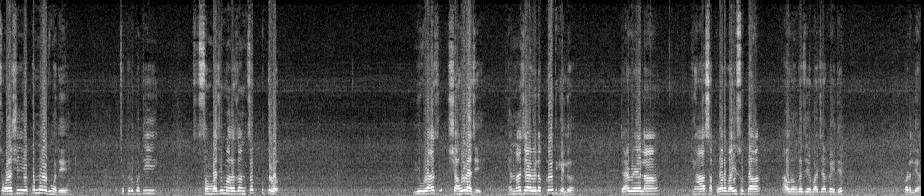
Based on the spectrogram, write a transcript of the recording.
सोळाशे एकोणनव्वदमध्ये छत्रपती संभाजी महाराजांचा पुत्र युवराज शाहूराजे यांना ज्या वेळेला कैद केलं त्यावेळेला ह्या सकवारबाईसुद्धा औरंगजेबाच्या कैदेत पडल्या.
